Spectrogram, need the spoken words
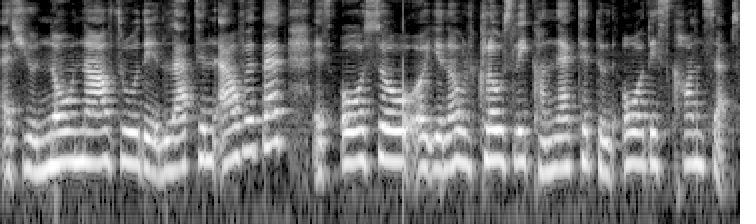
as you know now through the Latin alphabet is also uh, you know closely connected to all these concepts.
